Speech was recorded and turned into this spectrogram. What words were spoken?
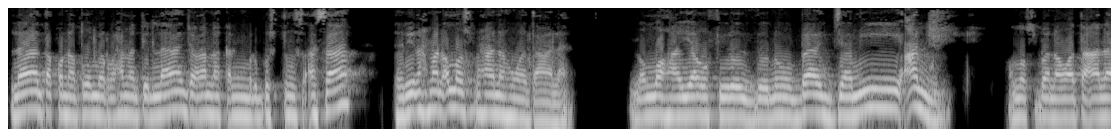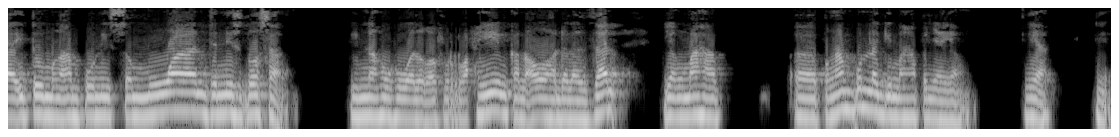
La taqnatu min rahmatillah, janganlah kalian berputus asa dari rahmat Allah Subhanahu wa taala. Innallaha yaghfiru dzunuba jami'an. Allah Subhanahu wa taala itu mengampuni semua jenis dosa. Innahu huwal ghafurur rahim karena Allah adalah zat yang maha uh, pengampun lagi maha penyayang. Ya. Ya.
